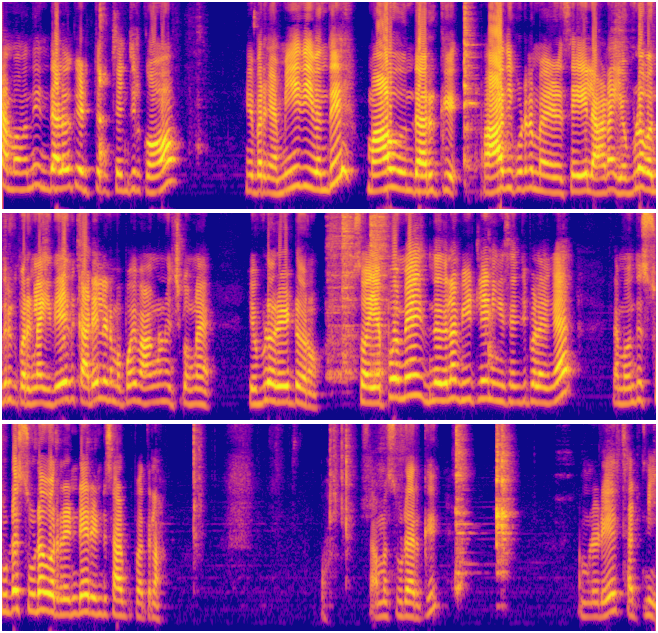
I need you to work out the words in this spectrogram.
நம்ம வந்து இந்த அளவுக்கு எடுத்து செஞ்சுருக்கோம். இங்க பாருங்க மீதி வந்து மாவு இந்த அருக்கு பாதி கூட நம்ம செய்யலை. ஆனால் எவ்வளோ வந்திருக்கு பாருங்களேன். இதே இது கடையில் நம்ம போய் வாங்கணும்னு வச்சுக்கோங்களேன். எவ்வளோ ரேட் வரும். ஸோ எப்போவுமே இந்த இதெல்லாம் வீட்லேயே நீங்கள் செஞ்சு பழகுங்க. நம்ம வந்து சுட சுட ஒரு ரெண்டே ரெண்டு சாப்பிட்டு பார்த்துலாம் செம சூடாக இருக்குது நம்மளுடைய சட்னி.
